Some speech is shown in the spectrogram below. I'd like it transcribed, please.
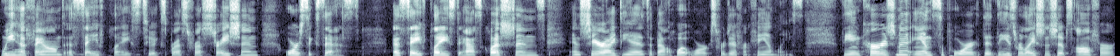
we have found a safe place to express frustration or success, a safe place to ask questions and share ideas about what works for different families. The encouragement and support that these relationships offer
